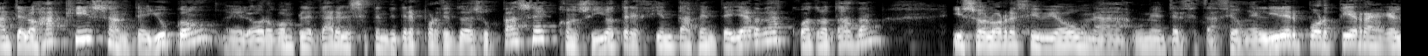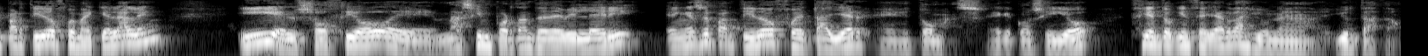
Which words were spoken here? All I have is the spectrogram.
Ante los Huskies, ante Yukon, logró completar el 73% de sus pases, consiguió 320 yardas, 4 touchdowns y solo recibió una, interceptación. El líder por tierra en aquel partido fue Michael Allen y el socio eh, más importante de Bill Leary en ese partido fue Taller eh, Thomas, eh, que consiguió 115 yardas y, una, y un touchdown.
